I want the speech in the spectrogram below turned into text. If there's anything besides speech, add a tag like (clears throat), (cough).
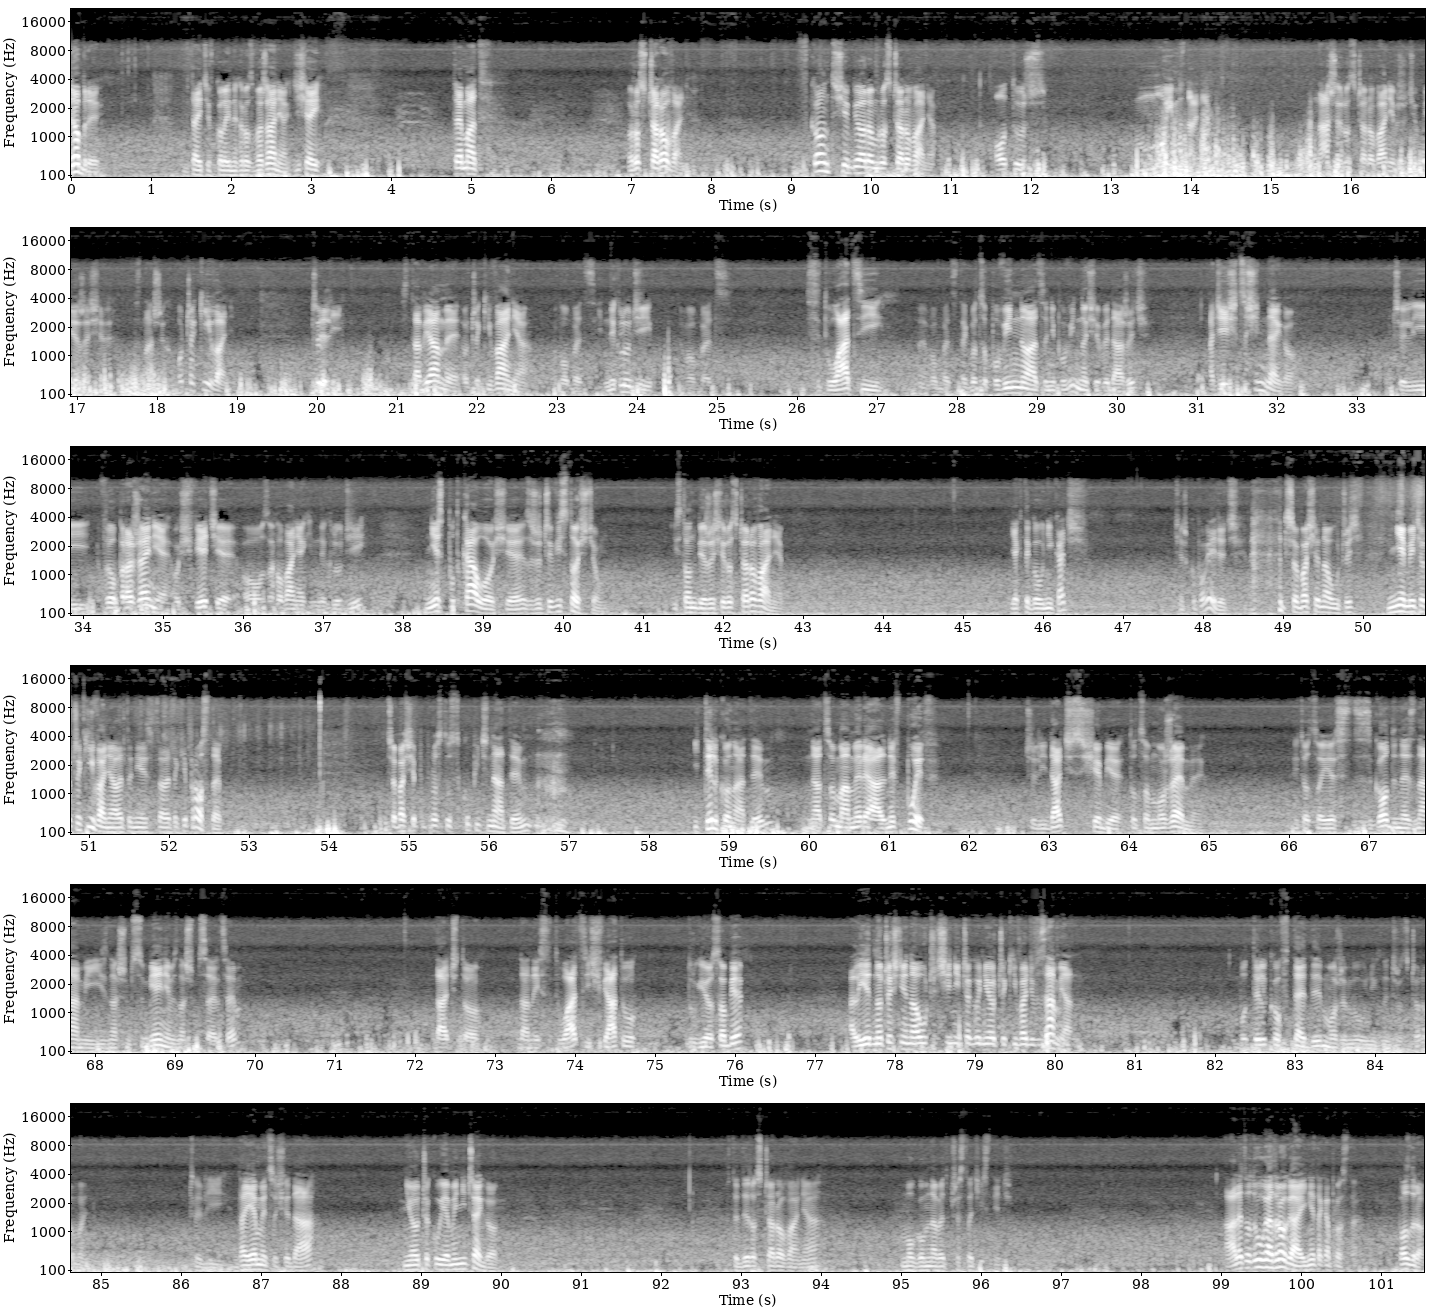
Dobry. Witajcie w kolejnych rozważaniach. Dzisiaj temat rozczarowań. Skąd się biorą rozczarowania? Otóż moim zdaniem nasze rozczarowanie w życiu bierze się z naszych oczekiwań. Czyli stawiamy oczekiwania wobec innych ludzi, wobec sytuacji, wobec tego, co powinno, a co nie powinno się wydarzyć, a dzieje się coś innego. Czyli wyobrażenie o świecie, o zachowaniach innych ludzi nie spotkało się z rzeczywistością. I stąd bierze się rozczarowanie. Jak tego unikać? Ciężko powiedzieć. (laughs) Trzeba się nauczyć nie mieć oczekiwań, ale to nie jest wcale takie proste. Trzeba się po prostu skupić na tym (clears throat) i tylko na tym, na co mamy realny wpływ. Czyli dać z siebie to, co możemy i to, co jest zgodne z nami i z naszym sumieniem, z naszym sercem. Dać to danej sytuacji, światu, drugiej osobie, ale jednocześnie nauczyć się niczego nie oczekiwać w zamian. Bo tylko wtedy możemy uniknąć rozczarowań. Czyli dajemy co się da, nie oczekujemy niczego. Wtedy rozczarowania mogą nawet przestać istnieć. Ale to długa droga i nie taka prosta. Pozdro.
